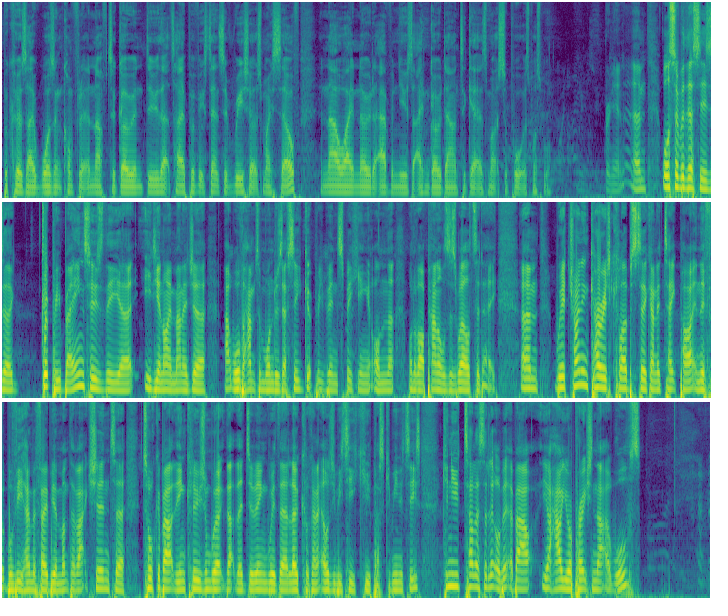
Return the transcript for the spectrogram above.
because I wasn't confident enough to go and do that type of extensive research myself, and now I know the avenues that I can go down to get as much support as possible. Brilliant. Um, also with us is uh, Bains, who's the uh, ED&I manager at Wolverhampton Wanderers FC. Gurpreet been speaking on the, one of our panels as well today. Um, we're trying to encourage clubs to kind of take part in the Football v Homophobia Month of Action to talk about the inclusion work that they're doing with their local kind of LGBTQ plus communities. Can you tell us a little bit about you know, how you're approaching that at Wolves?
